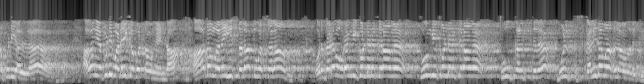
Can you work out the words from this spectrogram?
அப்படி அல்ல. அவங்க எப்படி படைக்கப்பட்டவங்க என்றா ஆதம் அலைஹி சலாத்து வசலாம் ஒரு தடவை உறங்கி கொண்டிருக்கிறாங்க தூங்கி கொண்டிருக்கிறாங்க. தூக்கத்துல முல் கலிதமாகுது அவங்களுக்கு.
